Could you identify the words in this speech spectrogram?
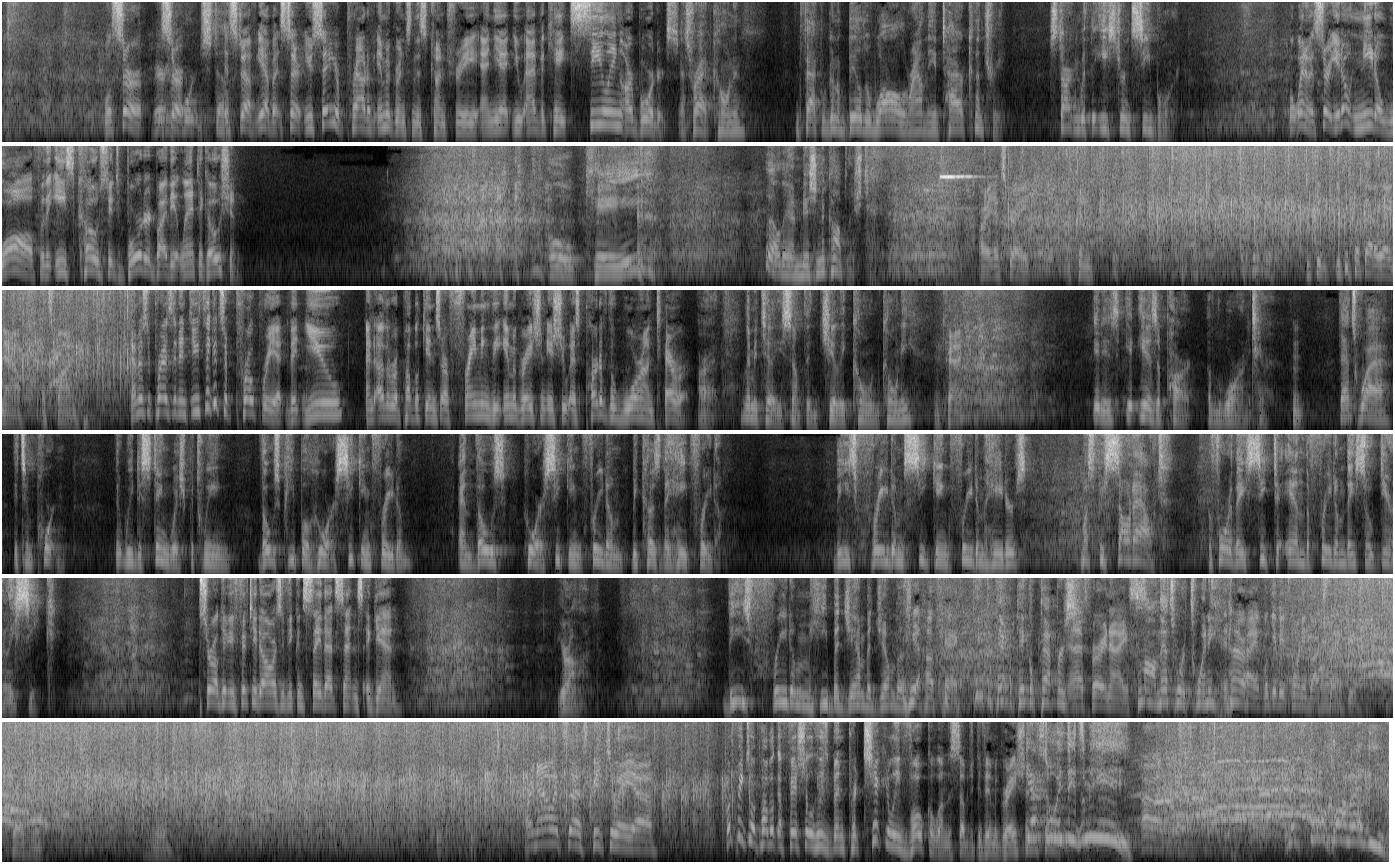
well, sir, Very sir, important stuff. It's stuff. Yeah, but sir, you say you're proud of immigrants in this country, and yet you advocate sealing our borders. That's right, Conan. In fact, we're going to build a wall around the entire country, starting with the eastern seaboard. But wait a minute, sir, you don't need a wall for the East Coast. It's bordered by the Atlantic Ocean. Okay. well, then, mission accomplished. All right, that's great. You can, you can, you can put that away now. That's fine. Now, Mr. President, do you think it's appropriate that you and other Republicans are framing the immigration issue as part of the war on terror? All right, let me tell you something, Chili Cone Coney. Okay? It is, it is a part of the war on terror. Hmm. That's why it's important that we distinguish between those people who are seeking freedom and those who are seeking freedom because they hate freedom. These freedom seeking freedom haters must be sought out before they seek to end the freedom they so dearly seek. Sir, I'll give you $50 if you can say that sentence again. You're on. These freedom heba jamba jumba Yeah, okay. pick the peck of pickle peppers. That's very nice. Come on, that's worth 20. All right, we'll give you 20 bucks. Thank you, President. Weird. All right, now let's uh, speak to a. Uh, let's speak to a public official who's been particularly vocal on the subject of immigration. Guess So- who it is? Me! Right, Let's talk already!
